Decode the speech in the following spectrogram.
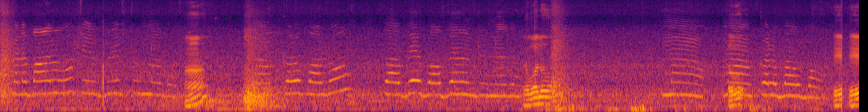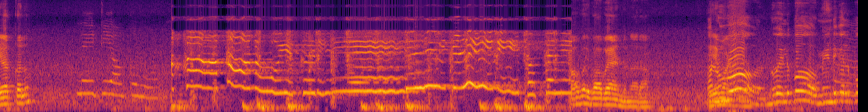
అక్కడ బాలు బాబాయ్ బాబాయ్ అంటున్నారా? నువ్వు? నువ్వు వెళ్ళిపో మీ ఇంటికి వెళ్ళిపో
